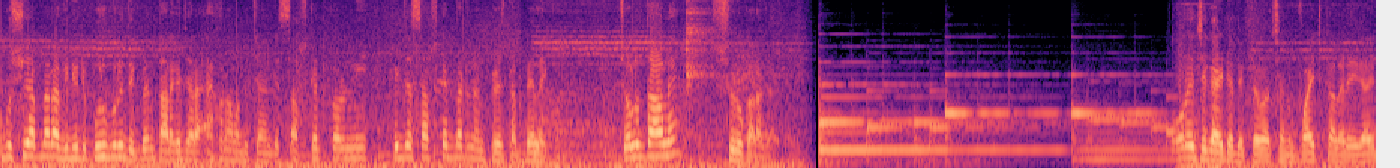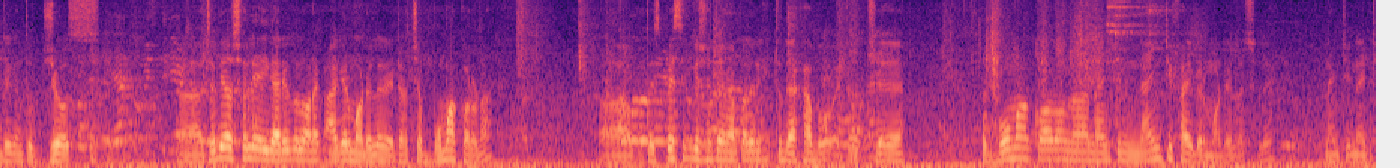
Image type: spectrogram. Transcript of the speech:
অবশ্যই আপনারা ভিডিওটি পুরোপুরি দেখবেন। তার আগে যারা এখন আমাদের চ্যানেলটি সাবস্ক্রাইব করেননি hit the subscribe button and press the bell icon চলুন তাহলে শুরু করা যাক। পরে যে গাড়িটা দেখতে পাচ্ছেন হোয়াইট কালার এই গাড়িটা কিন্তু জোস। যদি আসলে এই গাড়িগুলো অনেক আগের মডেলের এটা হচ্ছে বোমা করোনা। তো স্পেসিফিকেশনটা আমি আপনাদেরকে একটু দেখাবো। এটা হচ্ছে বোমা করোনা নাইনটিন নাইনটি ফাইভের মডেল আসলে। নাইনটিন নাইনটি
